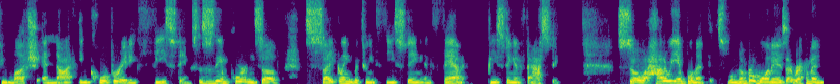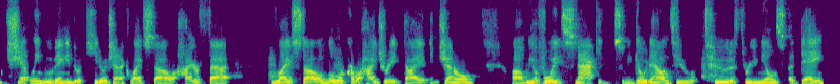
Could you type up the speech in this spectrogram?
too much and not incorporating feasting. So, this is the importance of cycling between feasting and famine, feasting and fasting. So, how do we implement this? Well, number one is I recommend gently moving into a ketogenic lifestyle, a higher fat lifestyle, a lower carbohydrate diet in general. Uh, we avoid snacking. So, we go down to two to three meals a day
